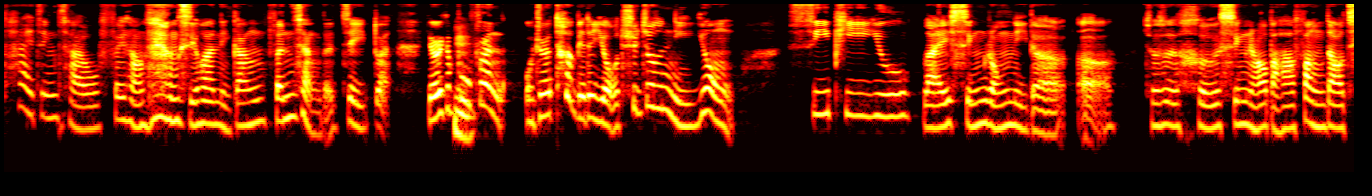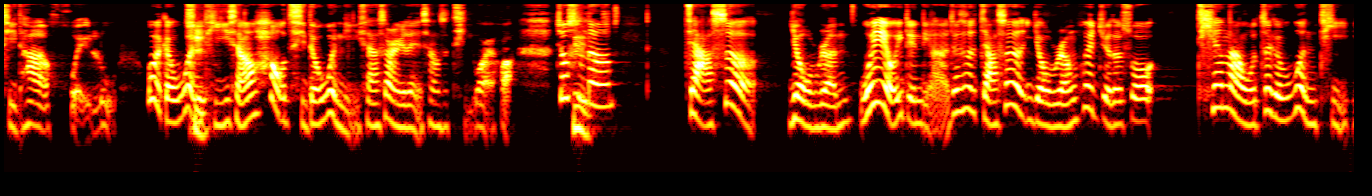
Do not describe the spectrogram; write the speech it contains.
太精彩，我非常非常喜欢你刚刚分享的这一段。有一个部分我觉得特别的有趣，嗯、就是你用 CPU 来形容你的呃，就是核心，然后把它放到其他的回路。我有个问题想要好奇的问你一下，虽然有点像是题外话，就是呢，嗯、假设有人，我也有一点点啊，就是假设有人会觉得说，天哪，我这个问题。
